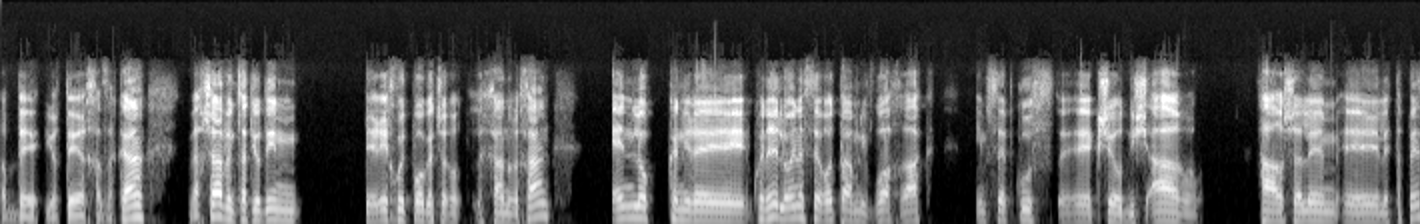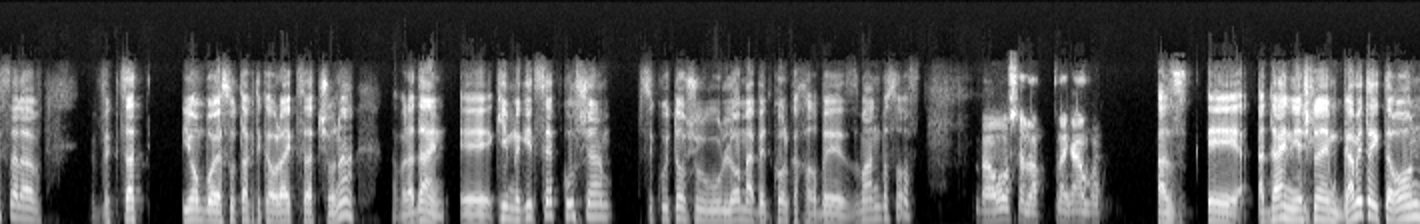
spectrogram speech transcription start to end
הרבה יותר חזקה, ועכשיו הם קצת יודעים, העריכו את פוגצ'ר לכאן או לכאן, אין לו כנראה, הוא כנראה לא ינסה עוד פעם לברוח רק עם ספקוס כשעוד נשאר הר שלם לטפס עליו, וקצת יום בו יעשו טקטיקה אולי קצת שונה, אבל עדיין, אה, כי אם נגיד ספקוס שם, סיכוי טוב שהוא לא מאבד כל כך הרבה זמן בסוף. ברור שלא, לגמרי. אז אה, עדיין יש להם גם את היתרון,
